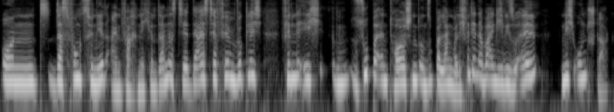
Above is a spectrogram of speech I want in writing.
und das funktioniert einfach nicht und dann ist der, da ist der Film wirklich, finde ich, ähm, super enttäuschend und super langweilig. Ich finde ihn aber eigentlich visuell nicht unstark.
